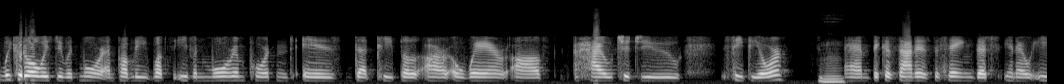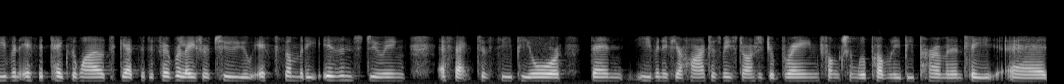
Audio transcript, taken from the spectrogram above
we could always do with more and probably what's even more important is that people are aware of how to do CPR um, because that is the thing that you know even if it takes a while to get the defibrillator to you if somebody isn't doing effective CPR then even if your heart has restarted your brain function will probably be permanently uh,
